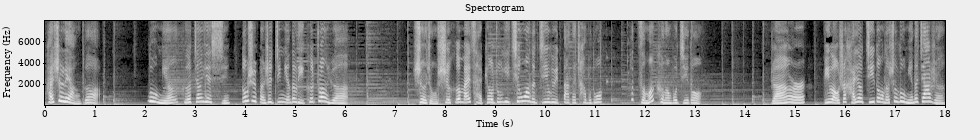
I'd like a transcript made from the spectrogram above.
还是两个。陆眠和江夜行都是本市今年的理科状元。这种事和买彩票中一千万的几率大概差不多，他怎么可能不激动？然而，比老师还要激动的是陆眠的家人。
